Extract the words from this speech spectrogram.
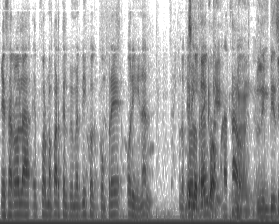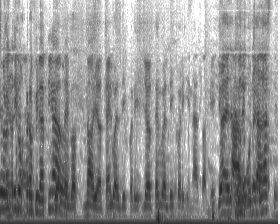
esa rola eh, forma parte del primer disco que compré original. Lo que Yo lo tengo. Man, Yo lo tengo, pero pirateado. Yo tengo, no, yo tengo el disco, yo tengo el disco original también. Yo Ah, eso lo mucha- regalaste.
